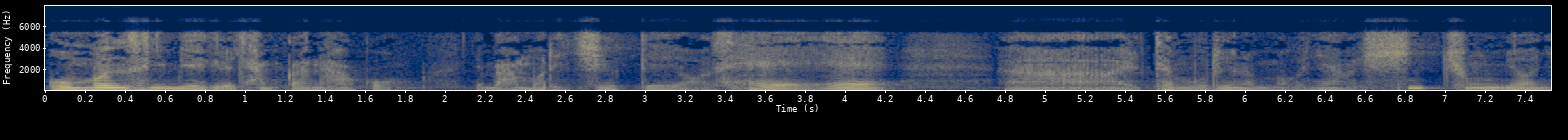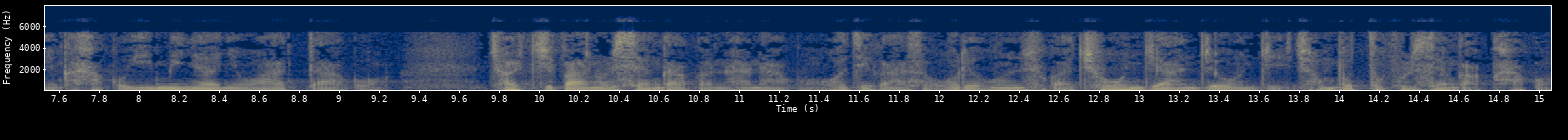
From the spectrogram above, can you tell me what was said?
온문 스님 얘기를 잠깐 하고 마무리 지을게요. 새해에 아, 일단 우리는 뭐 그냥 신축년이 가고 이민년이 왔다고 절집 안 올 생각은 안 하고 어디 가서 올해 운수가 좋은지 안 좋은지 전부터 볼 생각하고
